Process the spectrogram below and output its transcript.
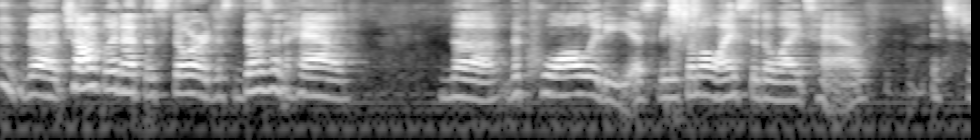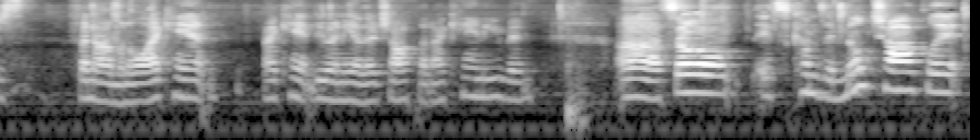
the chocolate at the store just doesn't have the the quality as these little Isa Delights have. It's just phenomenal. I can't I can't do any other chocolate. I can't even. Uh, so it comes in milk chocolate,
